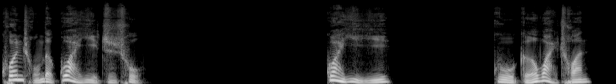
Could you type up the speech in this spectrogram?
昆虫的怪异之处。怪异一：骨骼外穿。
